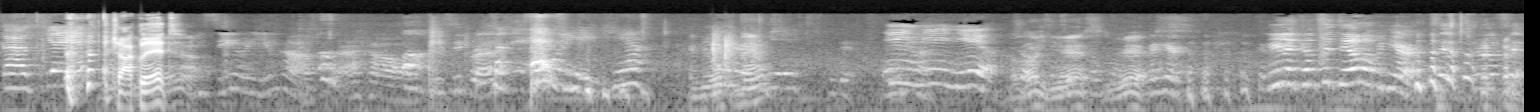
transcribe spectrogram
Got. Chocolate. Heavy. Yeah. Can you open that? Me, me. Oh, yes, yes. Right here. Leland, come sit down over here. Sit. Sit. sit.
